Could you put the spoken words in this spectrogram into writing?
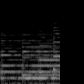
Música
